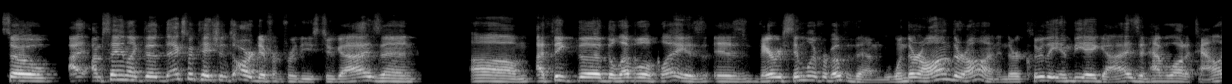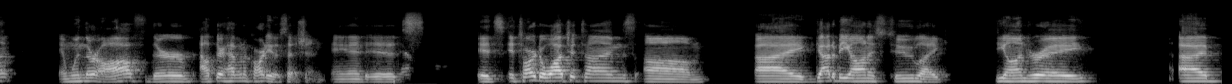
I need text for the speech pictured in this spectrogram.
so I, I'm saying like the the expectations are different for these two guys and. Um, I think the the level of play is is very similar for both of them. When they're on, they're on, and they're clearly NBA guys and have a lot of talent. And when they're off, they're out there having a cardio session, and it's yeah. it's it's hard to watch at times. Um, I got to be honest too, like DeAndre, I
